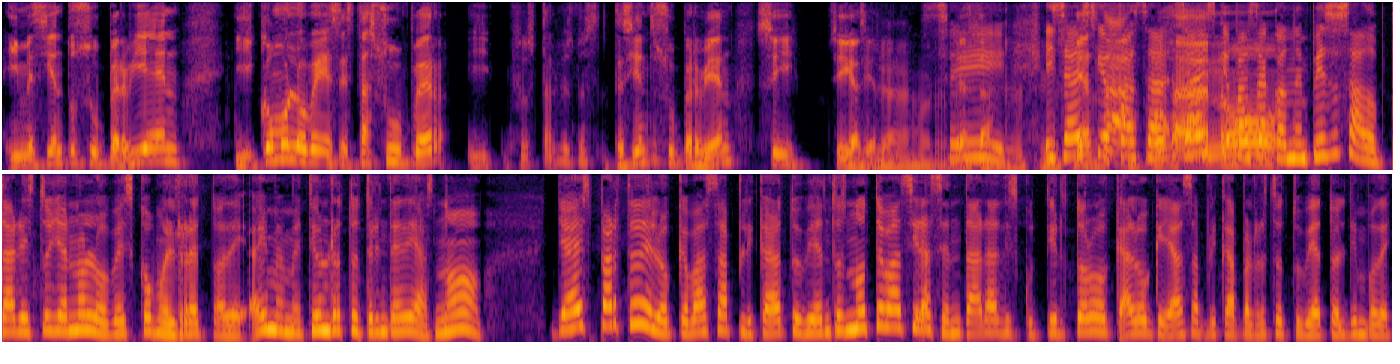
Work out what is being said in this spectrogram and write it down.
y me siento súper bien. ¿Y cómo lo ves? ¿Está súper? Y pues tal vez no. es- ¿Te sientes súper bien? Sí, sigue haciendo. Ya. Sí, Ya está. Ya, y. ¿sabes Ya qué está, pasa? o sea, ¿Sabes qué no- pasa? Cuando empiezas a adoptar esto ya no lo ves como el reto de, ay, me metí un reto de 30 días. No, ya es parte de lo que vas a aplicar a tu vida. Entonces no te vas a ir a sentar a discutir todo lo que, algo que ya vas a aplicar para el resto de tu vida todo el tiempo de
